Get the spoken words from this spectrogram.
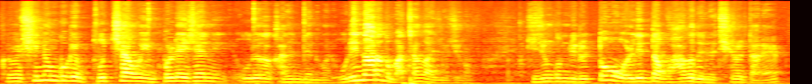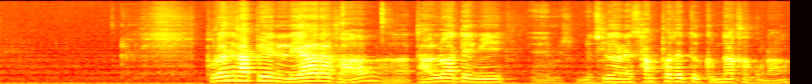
그러면 신흥국의 부채하고 인플레이션 우려가 가중되는 거죠. 우리나라도 마찬가지죠, 지금. 기준금리를 또 올린다고 하거든요, 7월 달에. 브라질 화폐인 레아라가 아, 달러 대비 예, 며칠간에 3% 급락하거나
